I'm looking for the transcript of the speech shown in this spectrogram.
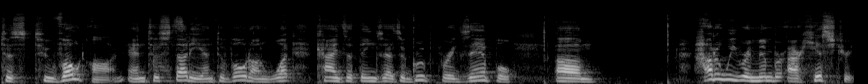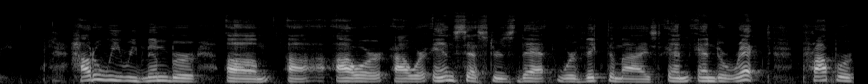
to, to vote on and to study and to vote on what kinds of things as a group. For example, um, how do we remember our history? How do we remember um, uh, our our ancestors that were victimized and and erect proper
